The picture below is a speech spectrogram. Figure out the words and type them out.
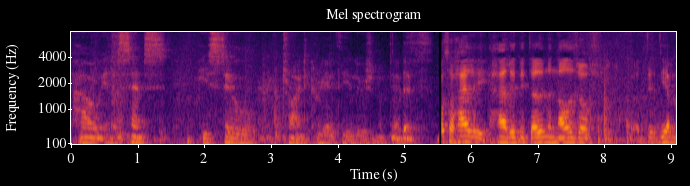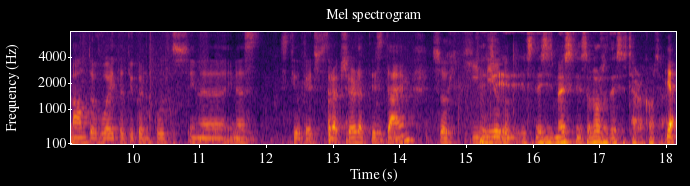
how, in a sense, he's still trying to create the illusion of depth. depth. Also highly highly detailed in the knowledge of uh, the, the amount of weight that you can put in a in a steel cage structure at this time. So he It's, knew it- it's, this is mostly, it's, a lot of this is terracotta. Yeah.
